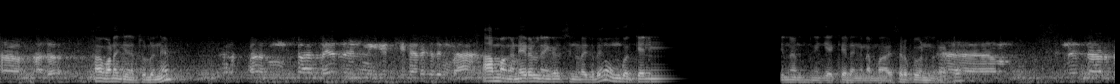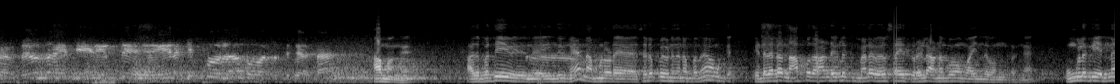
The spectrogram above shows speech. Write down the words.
ஹலோ. ஆ வணக்கங்க சொல்லுங்கள் ஆமாங்க நேரல் நிகழ்ச்சி நடக்குதுங்க உங்கள் கேள்வி என்னன்னு நீங்கள் கேளுங்க நம்ம சிறப்பு சார் ஆமாங்க. அதை பற்றி இந்த இதுங்க நம்மளோட சிறப்பு விருந்தினர் பார்த்தீங்கன்னா அவங்க கிட்டத்தட்ட நாற்பது ஆண்டுகளுக்கு மேலே விவசாயத்துறையில் அனுபவம் வாய்ந்தவங்கிறங்க உங்களுக்கு என்ன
